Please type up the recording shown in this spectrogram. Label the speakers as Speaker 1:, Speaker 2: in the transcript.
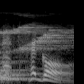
Speaker 1: Heckle.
